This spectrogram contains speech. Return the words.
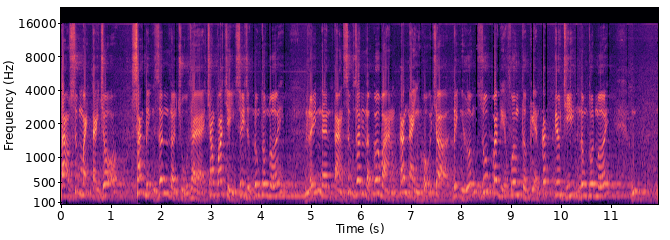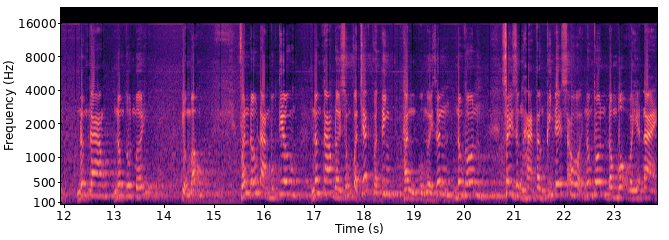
tạo sức mạnh tại chỗ, xác định dân là chủ thể trong quá trình xây dựng nông thôn mới, lấy nền tảng sức dân là cơ bản các ngành hỗ trợ định hướng giúp các địa phương thực hiện các tiêu chí nông thôn mới, nâng cao nông thôn mới kiểu mẫu phấn đấu đạt mục tiêu nâng cao đời sống vật chất và tinh thần của người dân nông thôn, xây dựng hạ tầng kinh tế xã hội nông thôn đồng bộ và hiện đại,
